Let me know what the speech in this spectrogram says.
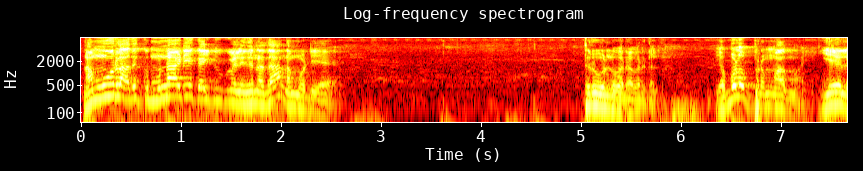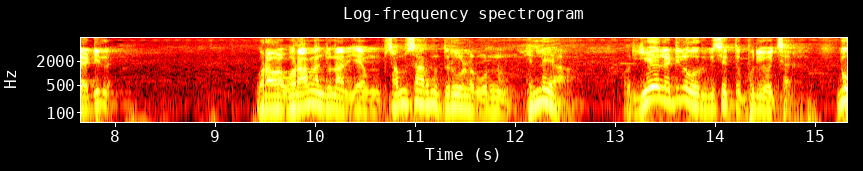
நம்ம ஊரில் அதுக்கு முன்னாடியே கைக்கூ எழுதினதான் நம்முடைய திருவள்ளுவர் அவர்கள். எவ்வளோ பிரமாதமா ஏழு அடியில். ஒரு ஒரு ஆள் சொன்னார் என் சம்சாரமும் திருவள்ளுவர் ஒன்றும் இல்லையா? ஒரு ஏழு அடியில் ஒரு விஷயத்தை புரிய வச்சார். இப்போ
